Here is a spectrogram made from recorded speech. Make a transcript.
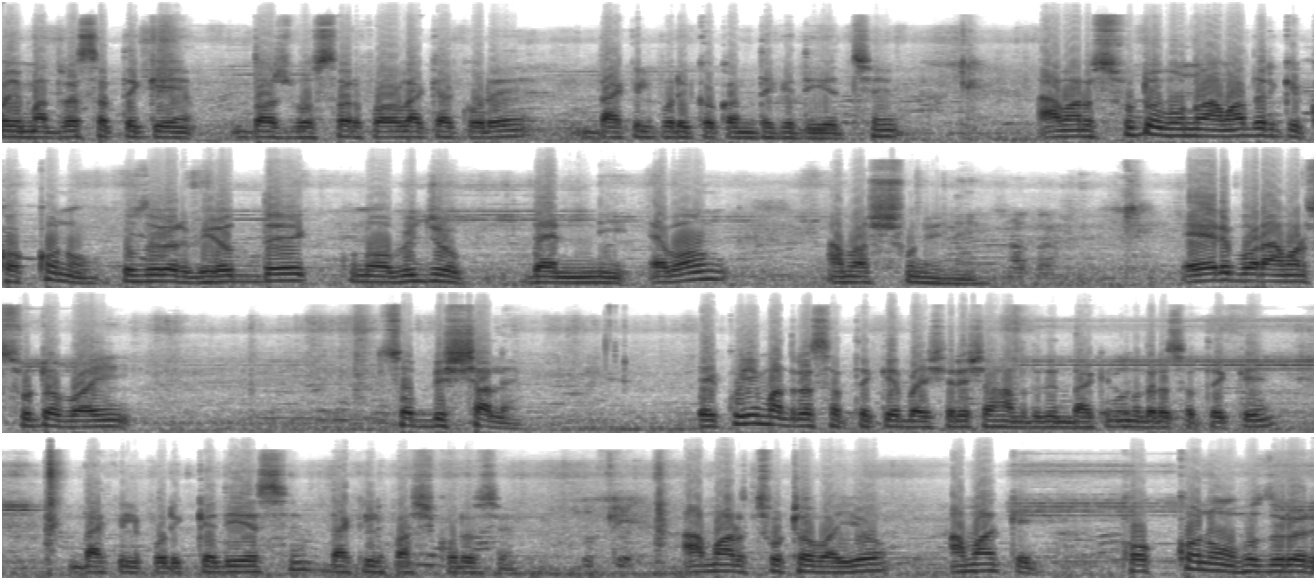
ওই মাদ্রাসা থেকে দশ বছর পড়ালেখা করে দাখিল পরীক্ষা ওখান থেকে দিয়েছে। আমার ছোট বোনও আমাদেরকে কখনো হুজুরের বিরুদ্ধে কোনো অভিযোগ দেননি এবং আমরা শুনিনি। এরপর আমার ছোট ভাই চব্বিশ সালে একই মাদ্রাসা থেকে বাইশের শাহাবুদ্দিন দাখিল মাদ্রাসা থেকে দাখিল পরীক্ষা দিয়েছে, দাখিল পাশ করেছে। আমার ছোট ভাইও আমাকে কখনো হুজুরের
